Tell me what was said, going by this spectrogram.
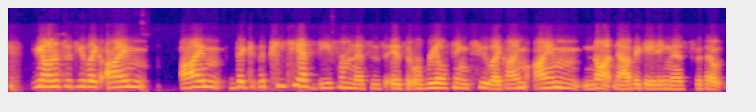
to be honest with you, like I'm I'm the the PTSD from this is is a real thing too. Like I'm I'm not navigating this without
